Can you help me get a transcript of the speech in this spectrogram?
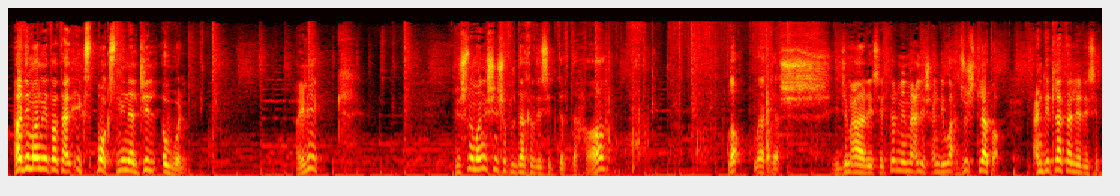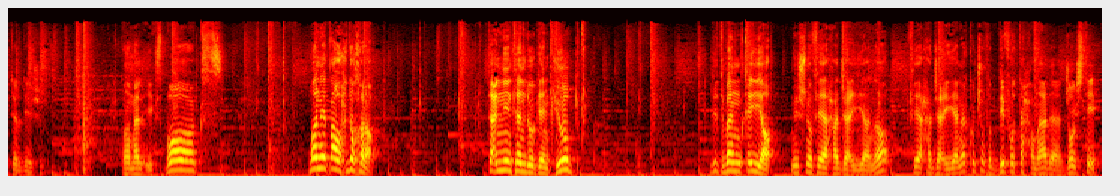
هذه مانيطه تاع ال Xbox من الجيل الأول. هاي ليك. شنو مانيش نشوف لداخل récepteur تاعها. لا ما كاش. يجي معها récepteur mais معليش عندي واحد زوج ثلاثة. عندي ثلاثة les récepteurs déjà حطوها مع ال Xbox. مانيطة واحدة أخرى. تاع ال Nintendo GameCube. اللي تبان نقيه mais شنو فيها حاجة عيانة؟ فيها حاجة عيانة. كنت تشوف ال défaut تاعهم هذا joystick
